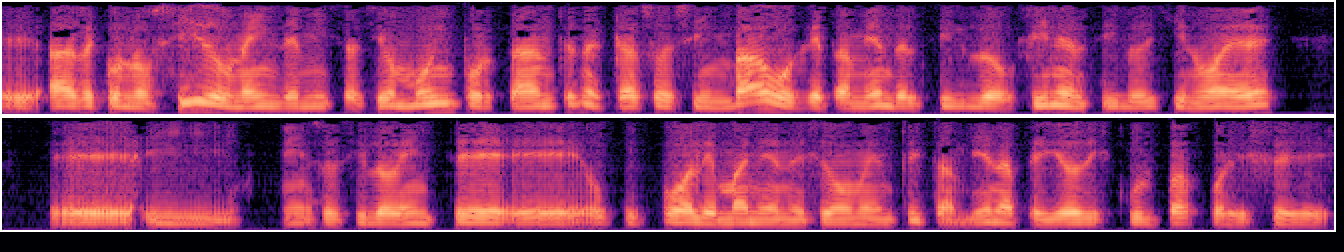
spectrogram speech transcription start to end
eh, ha reconocido una indemnización muy importante en el caso de Zimbabue, que también del siglo, fin del siglo XIX, eh, y en el siglo XX eh, ocupó Alemania en ese momento y también ha pedido disculpas por ese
